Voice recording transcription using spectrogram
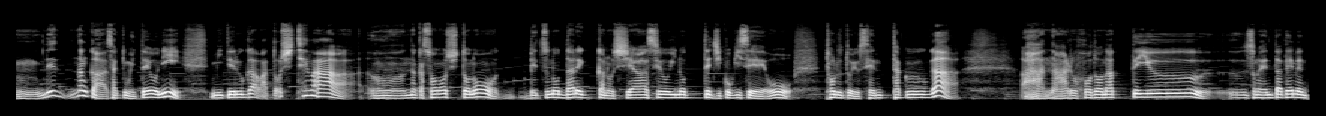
うん、でなんかさっきも言ったように見てる側としては、うん、なんかその人の別の誰かの幸せを祈って自己犠牲を取るという選択がああなるほどなっていうそのエンターテインメン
